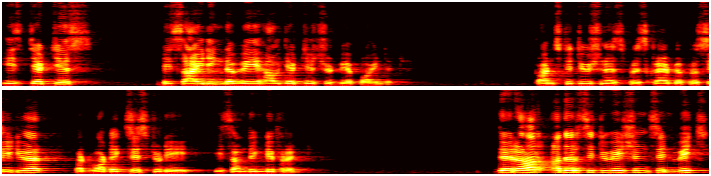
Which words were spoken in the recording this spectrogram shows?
is judges deciding the way how judges should be appointed. Constitution has prescribed a procedure, but what exists today is something different. There are other situations in which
